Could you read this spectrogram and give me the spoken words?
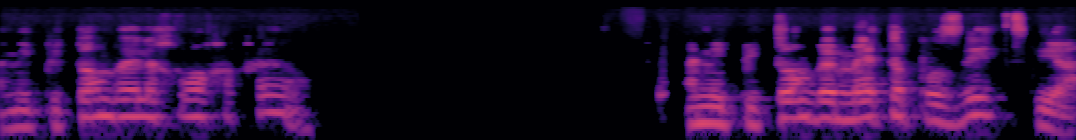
אני פתאום בהלך רוח אחר. אני פתאום במטה-פוזיציה,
